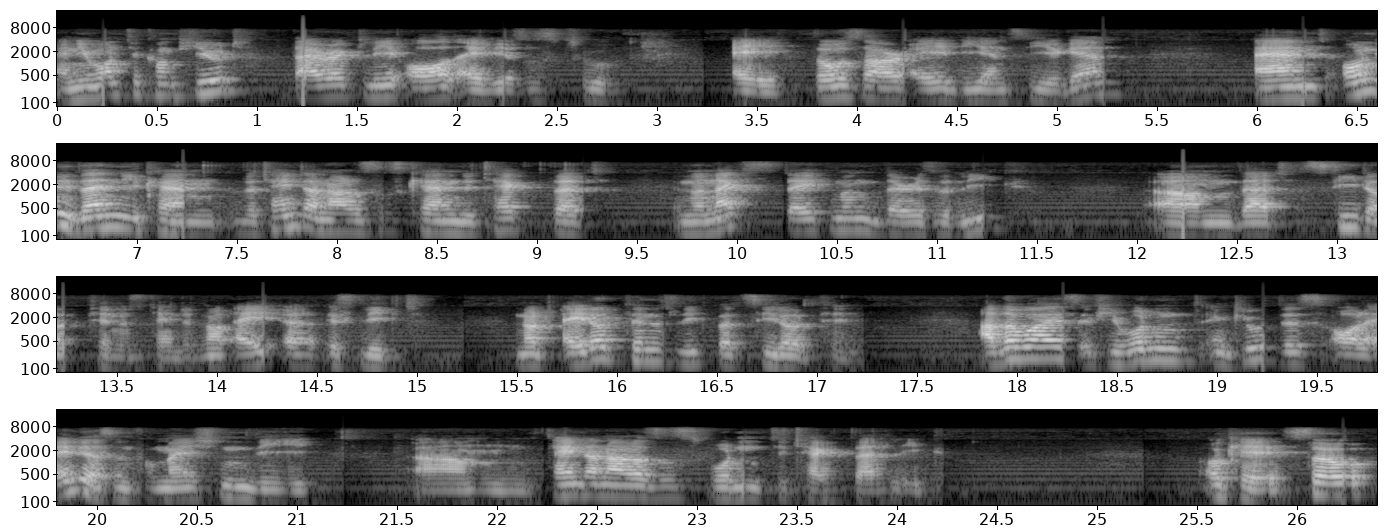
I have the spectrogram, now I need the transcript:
And you want to compute directly all aliases to a. Those are a, b, and c again. And only then you can, the taint analysis can detect that in the next statement there is a leak um, that c dot pin is tainted, not a uh, is leaked. Not a dot pin is leaked, but c dot pin. Otherwise, if you wouldn't include this all alias information, the um, taint analysis wouldn't detect that leak. Okay, so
